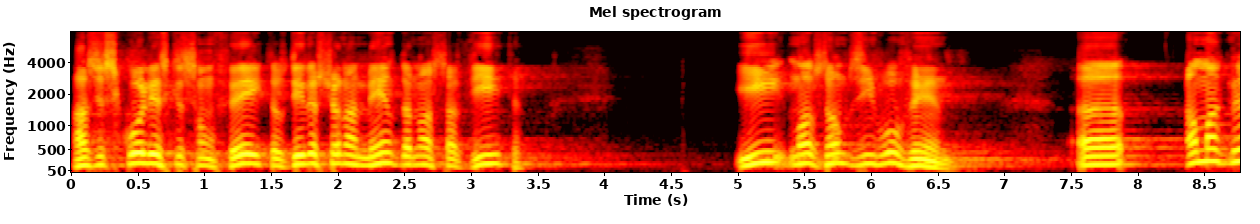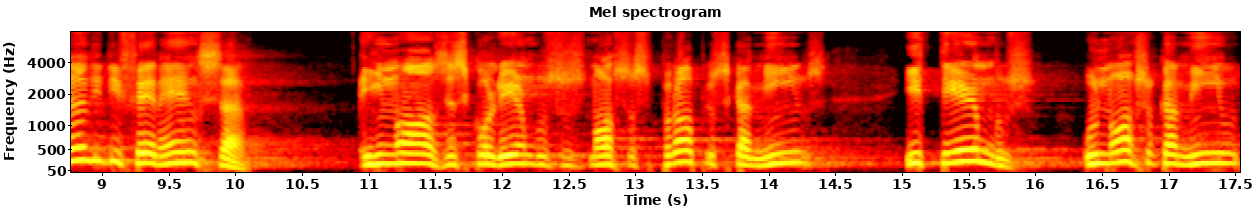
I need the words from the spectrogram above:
as escolhas que são feitas, o direcionamento da nossa vida, e nós vamos desenvolvendo. Ah, há uma grande diferença em nós escolhermos os nossos próprios caminhos e termos o nosso caminho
